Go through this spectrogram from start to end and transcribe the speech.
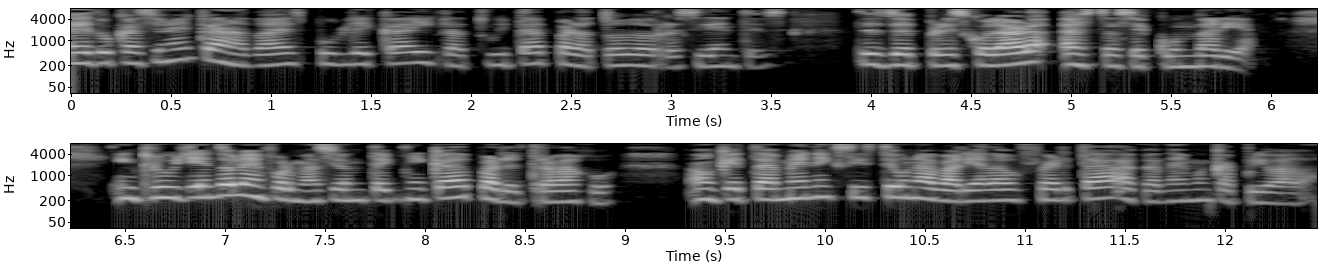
La educación en Canadá es pública y gratuita para todos los residentes, desde preescolar hasta secundaria, incluyendo la información técnica para el trabajo, aunque también existe una variada oferta académica privada.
